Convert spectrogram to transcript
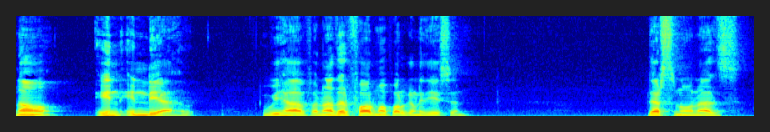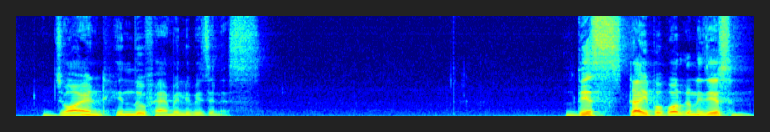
Now, in India, we have another form of organization that is known as joint Hindu family business. This type of organization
